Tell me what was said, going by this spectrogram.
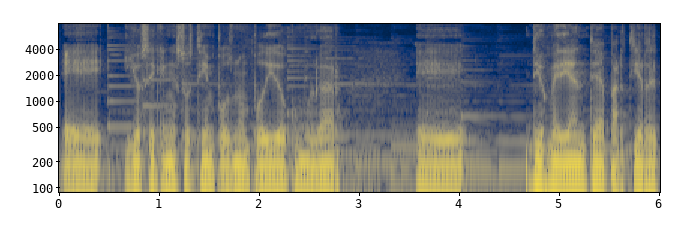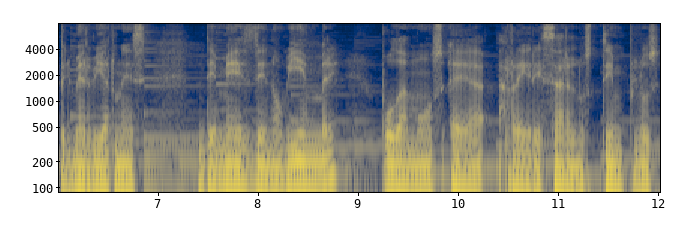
eh, yo sé que en estos tiempos no han podido comulgar, eh, Dios mediante a partir del primer viernes de mes de noviembre podamos eh, regresar a los templos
